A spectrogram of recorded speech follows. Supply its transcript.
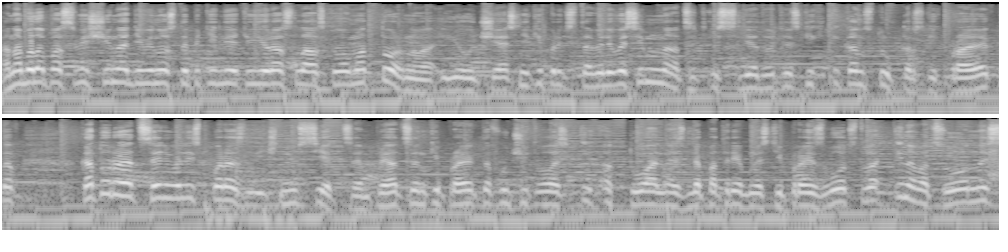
Она была посвящена 95-летию Ярославского моторного. Ее участники представили 18 исследовательских и конструкторских проектов, которые оценивались по различным секциям. При оценке проектов учитывалась их актуальность для потребностей производства, инновационность,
